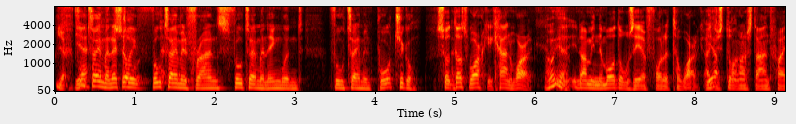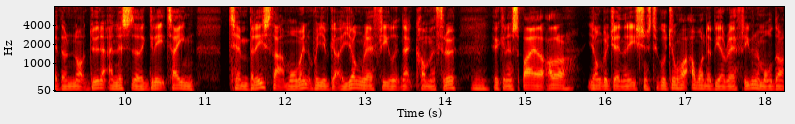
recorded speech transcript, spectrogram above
yeah, full time in Italy, so, full time in France, full time in England, full time in Portugal. So it does work. It can work. Oh yeah. You know, I mean, the model's there for it to work. I yep. just don't understand why they're not doing it. And this is a great time to embrace that moment when you've got a young referee like Nick coming through Mm. who can inspire other younger generations to go, do you know what, I want to be a referee when I'm older,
